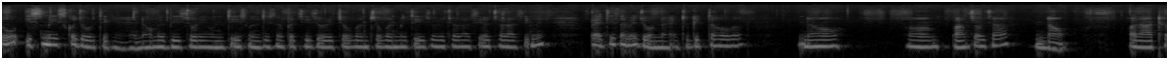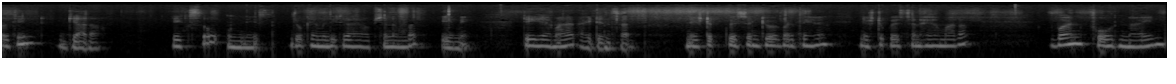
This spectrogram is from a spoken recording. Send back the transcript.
तो इसमें इसको जोड़ते गए हैं? नौ में बीस जोड़े, उनतीस उनतीस में पच्चीस जोड़े, चौवन चौवन में तीस जोड़े, चौरासी और चौरासी में पैंतीस हमें जोड़ना है तो कितना होगा? नौ पाँच और चार, नौ। और आठ और तीन, ग्यारह। एक सौ उन्नीस, जो कि हमें दिख रहा है ऑप्शन नंबर ए में। यही है हमारा राइट आंसर नेक्स्ट क्वेश्चन की ओर बढ़ते हैं नेक्स्ट क्वेश्चन है हमारा one four nine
